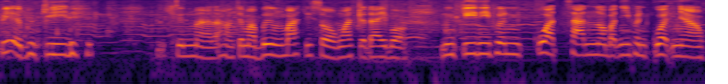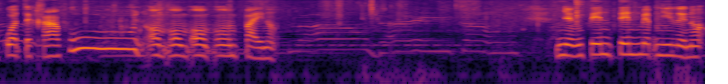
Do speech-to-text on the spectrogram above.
พี่เอ๋เมื่อกี้นี่ขึ้นมาแล้วเราจะมาเบิ่งบ้าทที่สองว่าจะได้บ่เมื่อกี้นี่เพิ่นกวดสั้นเนาะบัดนี้เพิ่นกวดยาวกวดแต่ขาพูนอ้อมอ้อมอ้อมอ้อมไปเนาะยังเต้นเต้นแบบนี้เลยเนาะ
